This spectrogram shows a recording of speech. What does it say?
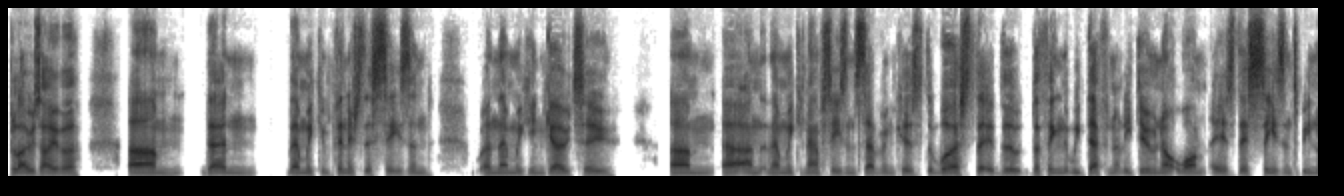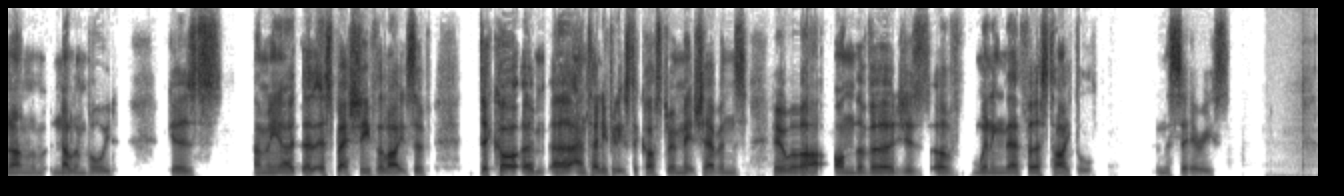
blows over um, then then we can finish this season and then we can go to um, uh, and then we can have season seven because the worst the, the the thing that we definitely do not want is this season to be null, null and void because I mean, especially for the likes of De- um, uh, Antonio Felix da Costa and Mitch Evans, who are on the verges of winning their first title in the series.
